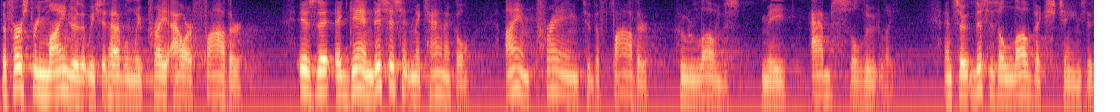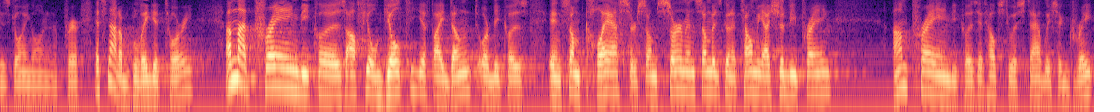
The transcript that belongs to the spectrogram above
The first reminder that we should have when we pray, Our Father, is that, again, this isn't mechanical. I am praying to the Father who loves me absolutely. And so this is a love exchange that is going on in a prayer. It's not obligatory. I'm not praying because I'll feel guilty if I don't, or because in some class or some sermon somebody's going to tell me I should be praying. I'm praying because it helps to establish a great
